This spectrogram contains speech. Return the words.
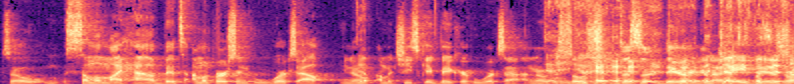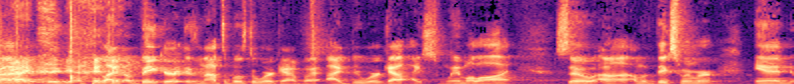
So some of my habits, I'm a person who works out. You know, Yep. I'm a cheesecake baker who works out. I know the social, the, they are gonna hate this, right? right? Like a baker is not supposed to work out, but I do work out. I swim a lot, so uh, I'm a big swimmer, and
